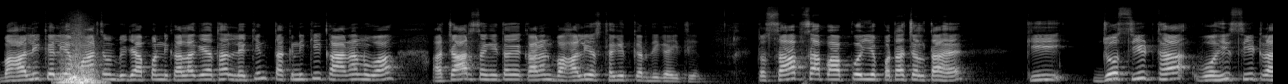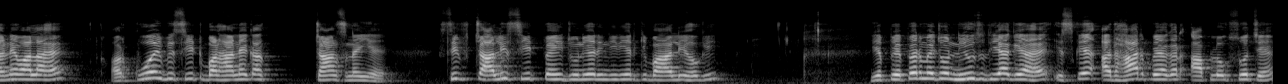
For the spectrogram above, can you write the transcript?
बहाली के लिए मार्च में विज्ञापन निकाला गया था, लेकिन तकनीकी कारण व आचार संहिता के कारण बहाली स्थगित कर दी गई थी। तो साफ़ साफ़ आपको ये पता चलता है कि जो सीट था, वही सीट रहने वाला है और कोई भी सीट बढ़ाने का चांस नहीं है। सिर्फ़ 40 सीट पे ही जूनियर इंजीनियर की बहाली होगी। ये पेपर में जो न्यूज़ दिया गया है, इसके आधार पे अगर आप लोग सोचें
